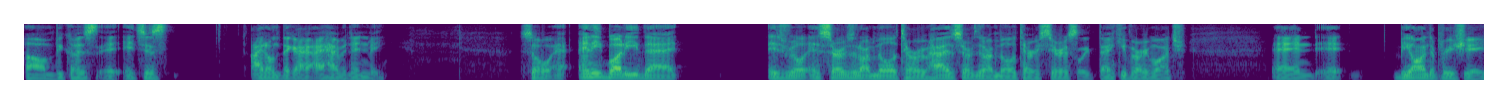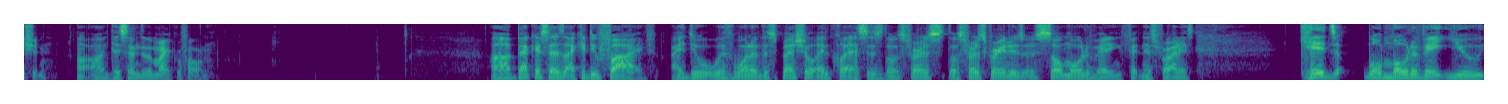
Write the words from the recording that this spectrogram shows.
um, because it, it's just, I don't think I, I have it in me. So anybody that is real is serves in our military, who has served in our military, seriously, thank you very much, and it beyond appreciation on this end of the microphone. Uh, Becca says I could do five. I do it with one of the special ed classes. Those first those first graders are so motivating. Fitness Fridays. Kids will motivate you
